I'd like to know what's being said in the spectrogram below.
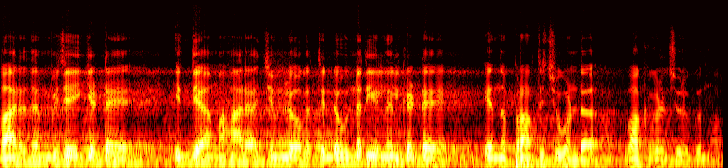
ഭാരതം വിജയിക്കട്ടെ. ഇന്ത്യ മഹാരാജ്യം ലോകത്തിന്റെ ഉന്നതിയിൽ നിൽക്കട്ടെ എന്ന് പ്രാർത്ഥിച്ചുകൊണ്ട് വാക്കുകൾ ചുരുക്കുന്നു.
